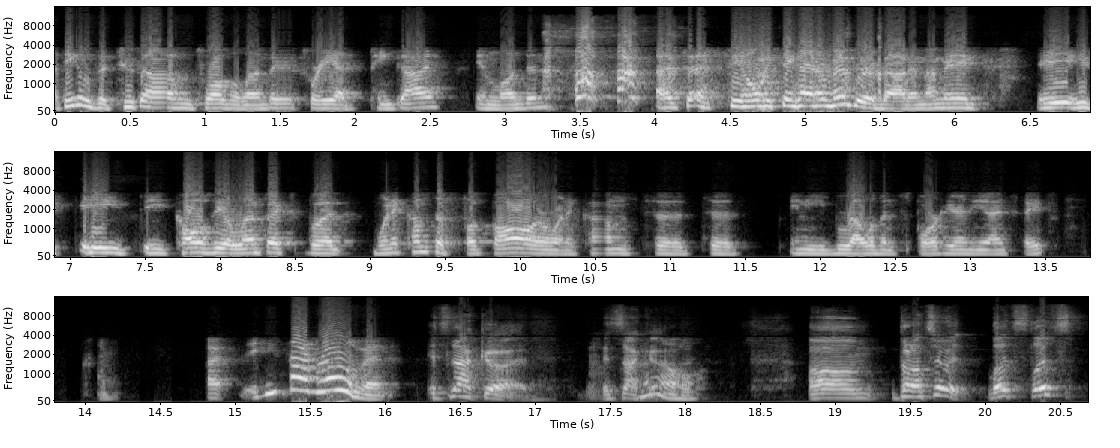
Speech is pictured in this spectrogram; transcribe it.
I think it was the 2012 Olympics where he had pink eye in London. that's, that's the only thing I remember about him. I mean, he, he he calls the Olympics, but when it comes to football or when it comes to, to any relevant sport here in the United States, I, he's not relevant. It's not good. It's not good. No. Um, but I'll tell you, let's let's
